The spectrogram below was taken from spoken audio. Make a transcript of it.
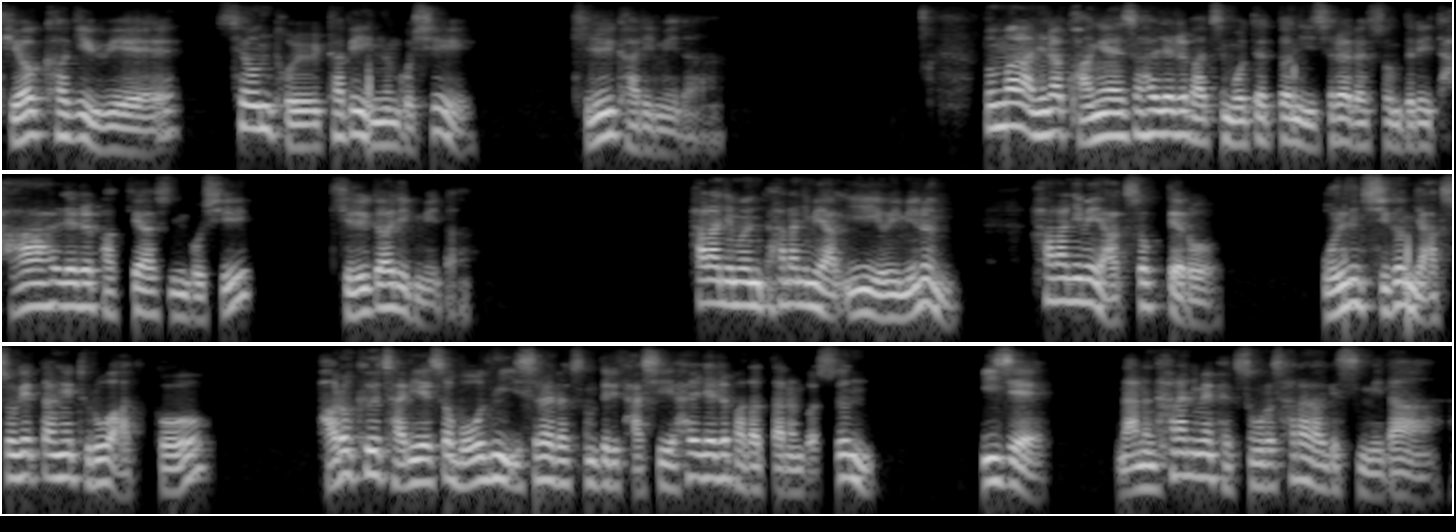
기억하기 위해 세운 돌탑이 있는 곳이 길갈입니다. 뿐만 아니라 광야에서 할례를 받지 못했던 이스라엘 백성들이 다 할례를 받게 하신 곳이 길갈입니다. 하나님은 하나님의 이 의미는 하나님의 약속대로 우리는 지금 약속의 땅에 들어왔고 바로 그 자리에서 모든 이스라엘 백성들이 다시 할례를 받았다는 것은 이제 나는 하나님의 백성으로 살아가겠습니다.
